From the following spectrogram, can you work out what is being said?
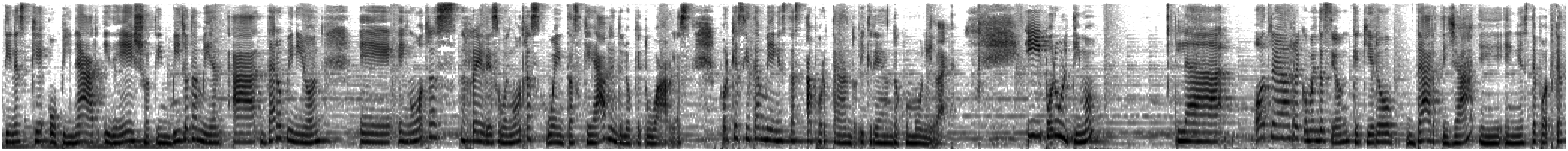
Tienes que opinar y de hecho te invito también a dar opinión eh, en otras redes o en otras cuentas que hablen de lo que tú hablas, porque así también estás aportando y creando comunidad. Y por último, la otra recomendación que quiero darte ya eh, en este podcast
